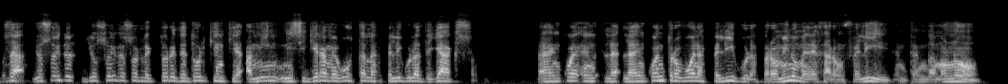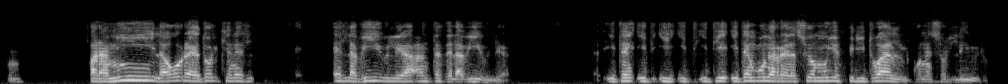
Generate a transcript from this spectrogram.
O sea, yo soy, de, yo soy de esos lectores de Tolkien que a mí ni siquiera me gustan las películas de Jackson. Las, las encuentro buenas películas, pero a mí no me dejaron feliz, entendamos, no. Para mí la obra de Tolkien es, es la Biblia antes de la Biblia. Y, te, y, y, tengo una relación muy espiritual con esos libros.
